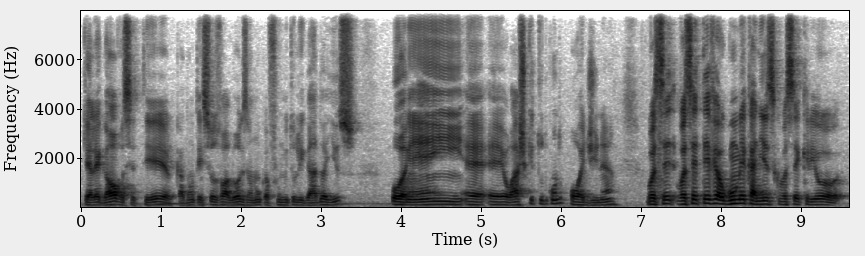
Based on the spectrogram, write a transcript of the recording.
que é legal você ter, cada um tem seus valores, eu nunca fui muito ligado a isso. Porém, é, é, eu acho que tudo quando pode, né? Você, você teve algum mecanismo que você criou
